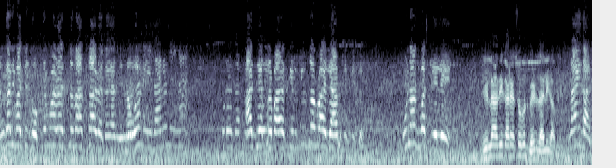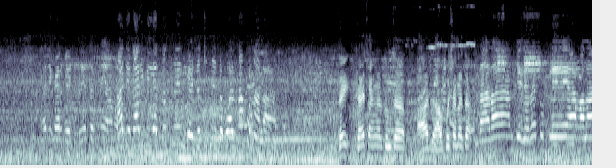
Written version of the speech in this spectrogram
आणि गरिबाचे डोके मारायचं राज काढलं का यांनी? नवं? आज लेकर बाळा किरकिर करून राहिले आमची तिथं. पुण्यात बसलेले. जिल्हा अधिकाऱ्यासोबत भेट झाली का आपली? नाही झाली. अधिकारी मी येतच नाही आणि भेटतच नाही तर बोलता कोणाला? ताई काय सांगणार तुमचं? आज उपोषणाचा दादा आमचे घर तुटले. आम्हाला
